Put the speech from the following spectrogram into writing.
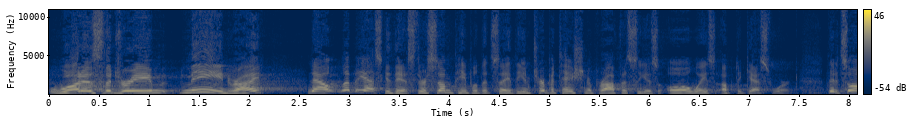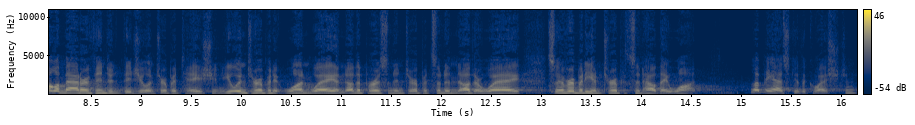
What does the dream mean, right? Now, let me ask you this. There are some people that say the interpretation of prophecy is always up to guesswork, that it's all a matter of individual interpretation. You interpret it one way, another person interprets it another way, so everybody interprets it how they want. Let me ask you the question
